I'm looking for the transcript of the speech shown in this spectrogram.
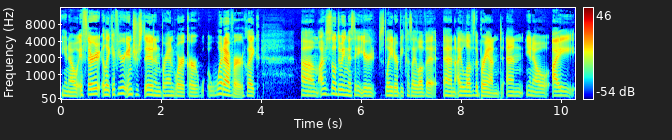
you know if they're like if you're interested in brand work or whatever like um, I'm still doing this eight years later because I love it and I love the brand and you know I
